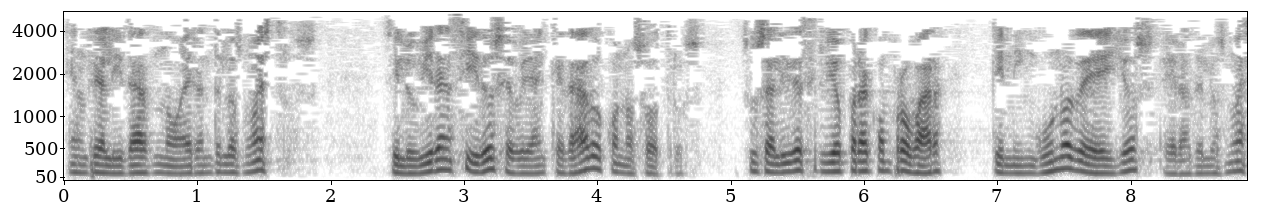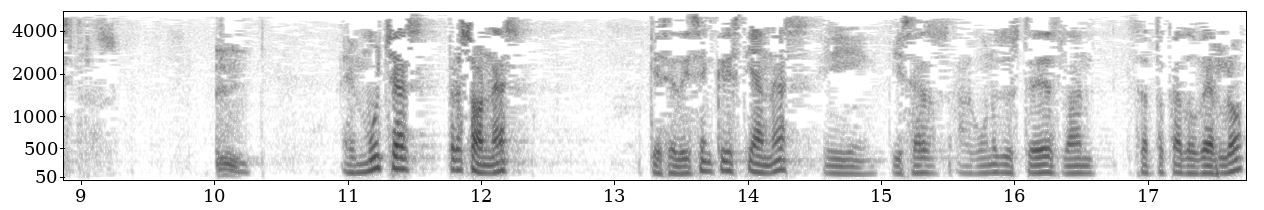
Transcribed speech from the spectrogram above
en realidad no eran de los nuestros. Si lo hubieran sido, se habrían quedado con nosotros. Su salida sirvió para comprobar que ninguno de ellos era de los nuestros. En muchas personas que se dicen cristianas, y quizás algunos de ustedes lo han, ha tocado verlo,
